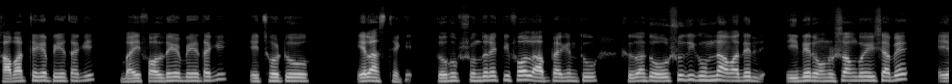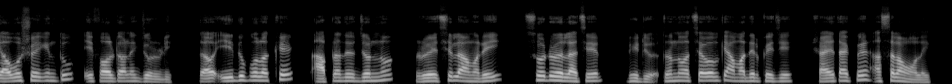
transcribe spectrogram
খাবার থেকে পেয়ে থাকি বা এই ফল থেকে পেয়ে থাকি, এই ছোট এলাচ থেকে। তো খুব সুন্দর একটি ফল আপনারা কিন্তু শুধুমাত্র ঔষধি গুণ না, আমাদের ঈদের অনুষঙ্গ হিসাবে এই অবশ্যই কিন্তু এই ফলটা অনেক জরুরি। তো ঈদ উপলক্ষে আপনাদের জন্য রয়েছিল আমার এই ছোট এলাচের ভিডিও। ধন্যবাদ সকলকে আমাদের পেজে সাথে থাকবেন। আসসালামু আলাইকুম।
